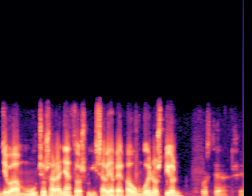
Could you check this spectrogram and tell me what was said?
lleva muchos arañazos y se había pegado un buen ostión. Hostia, sí.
